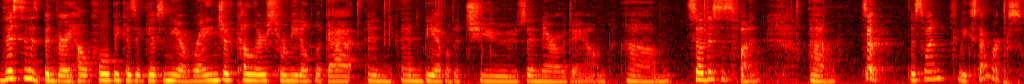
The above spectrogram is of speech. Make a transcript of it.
This has been very helpful because it gives me a range of colors for me to look at and, and be able to choose and narrow down. Um, so this is fun. Um, so this one, Weeks.works.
